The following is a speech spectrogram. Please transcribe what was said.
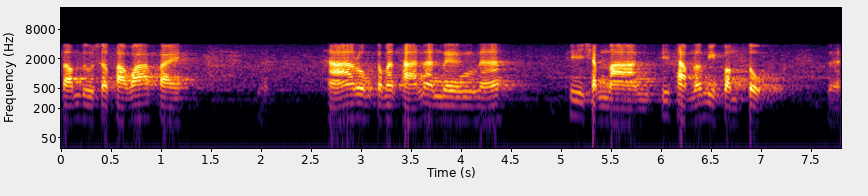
ซ้อมดูสภาวะไป หาอารมณ์กรรมฐานอันหนึ่งนะ ที่ชำนาญที่ทำแล้วมีความสุข นะ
